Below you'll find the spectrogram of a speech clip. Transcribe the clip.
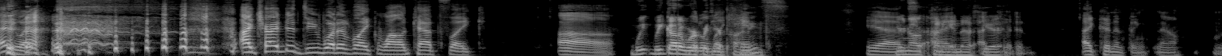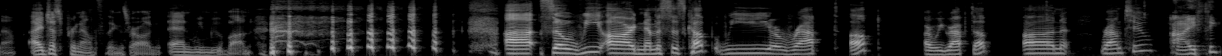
Anyway, I tried to do one of like Wildcats like uh we we got to work little, with your like, punning. hints. Yeah, You're not punny I- enough I yet. Couldn't, I couldn't think. No, no. I just pronounce things wrong, and we move on. uh, so we are Nemesis Cup. We are wrapped up. Are we wrapped up on round two? I think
